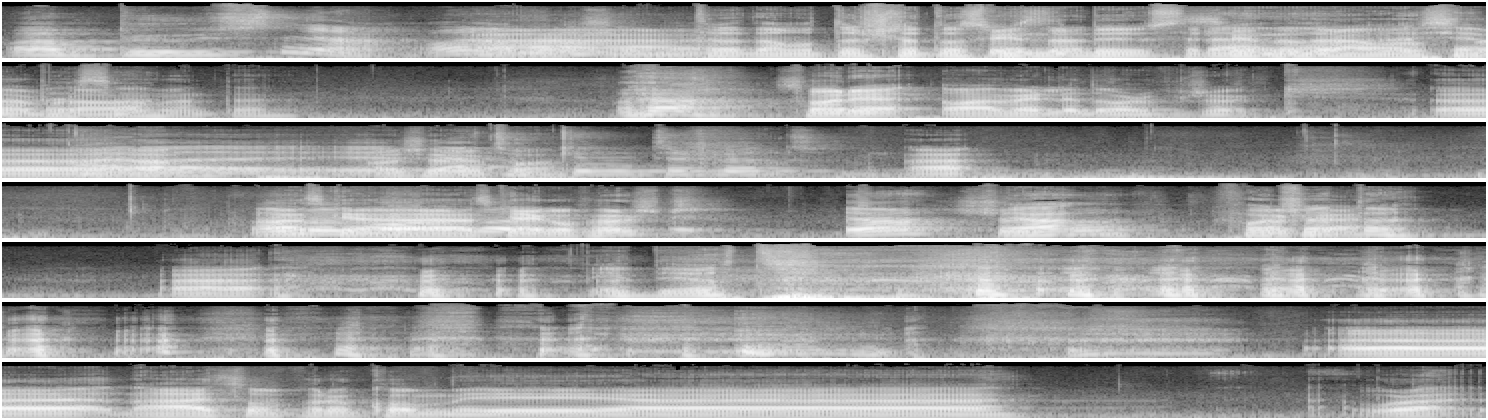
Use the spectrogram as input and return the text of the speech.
Å ja, busen, ja. Å, ja, Ja, ja, Jeg trodde jeg måtte slutte å spise buser. siden du jeg. drev og mente jeg. Sorry, det var et veldig dårlig forsøk. Uh, Nei, ja, jeg, jeg tok den til slutt. Ja. Ja, Nei, skal, jeg, skal jeg gå først? Ja, kjør Ja, på. fortsett, du. Eh, Idiot. uh, nei, sånn for å komme i uh,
